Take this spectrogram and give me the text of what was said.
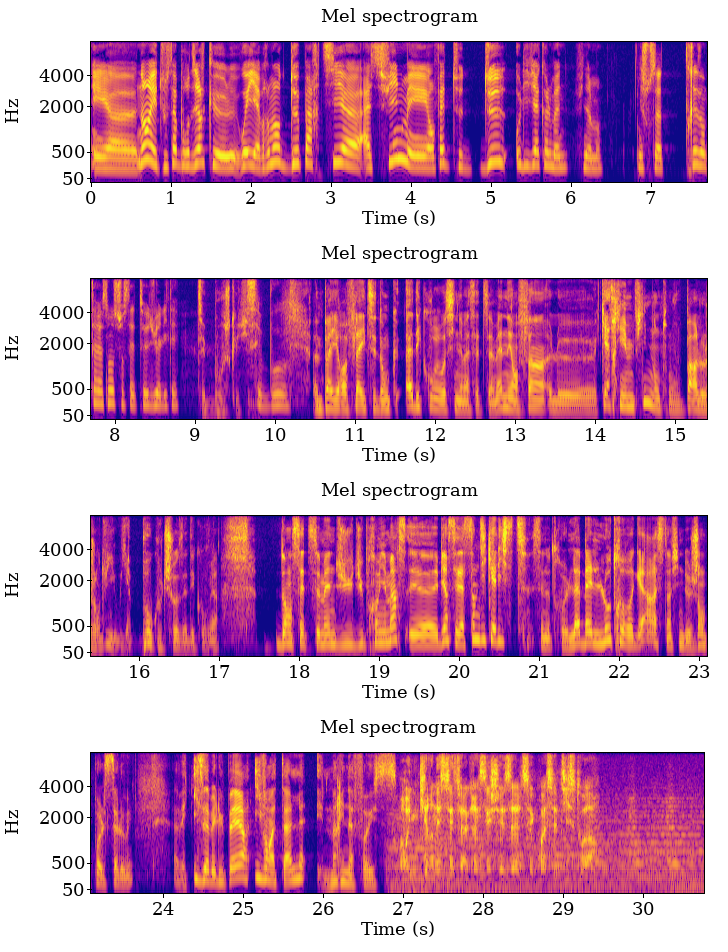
Et euh, non, et tout ça pour dire que, ouais, il y a vraiment deux parties à ce film et en fait deux Olivia Colman finalement. Et je trouve ça très intéressant sur cette dualité. C'est beau ce que tu dis. C'est beau. Empire of Light, c'est donc à découvrir au cinéma cette semaine. Et enfin, le quatrième film dont on vous parle aujourd'hui, où il y a beaucoup de choses à découvrir dans cette semaine du, du 1er mars, euh, eh bien, c'est La Syndicaliste. C'est notre label L'autre regard. et C'est un film de Jean-Paul Salomé avec Isabelle Huppert, Yvan Attal et Marina Foïs. Maureen Kearney s'est fait agresser chez elle, c'est quoi cette histoire?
